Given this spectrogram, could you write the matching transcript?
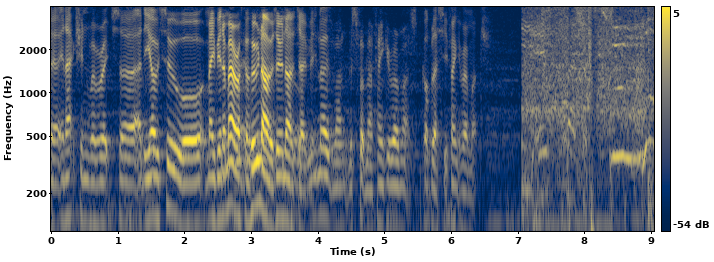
in action, whether it's uh, at the O2 or maybe in America. Who knows? Who knows, Who JB? knows, man? Respect, man. Thank you very much. God bless you. Thank you very much. Is special.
